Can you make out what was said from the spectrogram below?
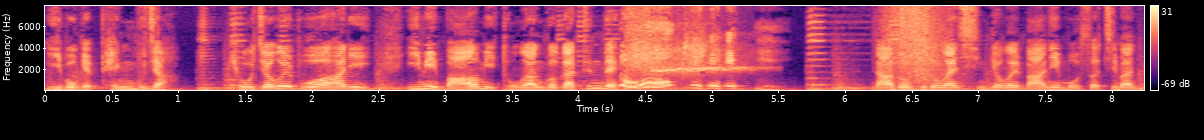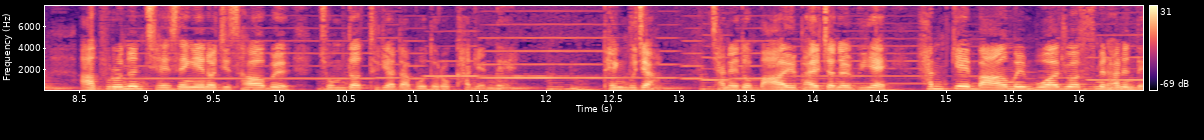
이복의 팽부자, 표정을 보아하니 이미 마음이 동한 것 같은데. 나도 그동안 신경을 많이 못 썼지만 앞으로는 재생에너지 사업을 좀 더 들여다보도록 하겠네. 팽부자, 자네도 마을 발전을 위해 함께 마음을 모아주었으면 하는데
